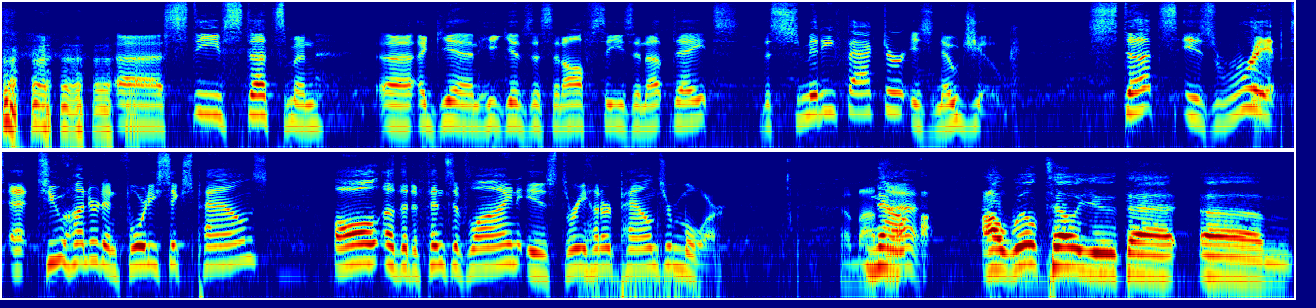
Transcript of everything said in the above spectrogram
uh, Steve Stutzman, uh, again, he gives us an off-season update. The Schmitty factor is no joke. Stutz is ripped at 246 pounds. All of the defensive line is 300 pounds or more. How about now, that? I will tell you that um,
